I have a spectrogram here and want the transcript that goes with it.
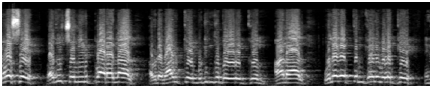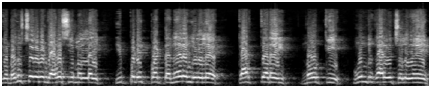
மோசே பதில் சொல்லியிருப்பாரானால் அவருடைய வாழ்க்கை முடிந்து போயிருக்கும். ஆனால் உலகத்தின் கேள்விகளுக்கு நீங்கள் பதில் சொல்ல வேண்டிய அவசியம் இல்லை இப்படிப்பட்ட நேரங்களிலே கர்த்தரை நோக்கி மூன்று காரியங்கள் சொல்லுகிறேன்.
